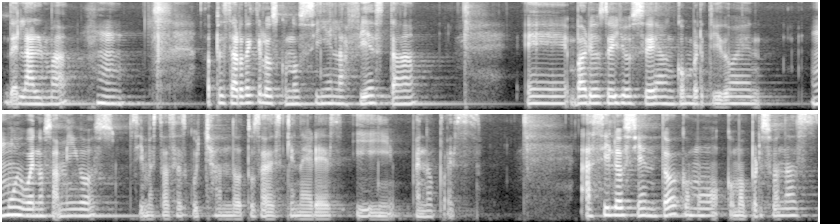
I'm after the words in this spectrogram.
del alma. A pesar de que los conocí en la fiesta, eh, varios de ellos se han convertido en muy buenos amigos. Si me estás escuchando, tú sabes quién eres y bueno, pues así lo siento como, como personas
